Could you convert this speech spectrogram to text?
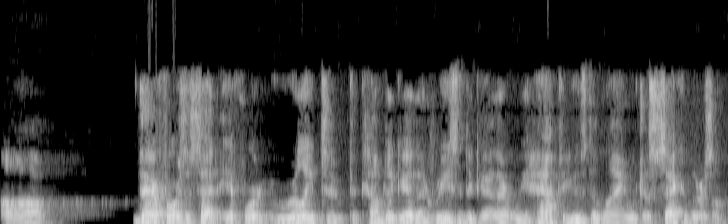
Uh, therefore, as I said, if we're really to, to come together and reason together, we have to use the language of secularism.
